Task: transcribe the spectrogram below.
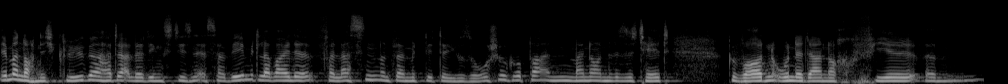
immer noch nicht klüger, hatte allerdings diesen SAB mittlerweile verlassen und war Mitglied der Jusorsche-Gruppe an meiner Universität geworden, ohne da noch viel ähm,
